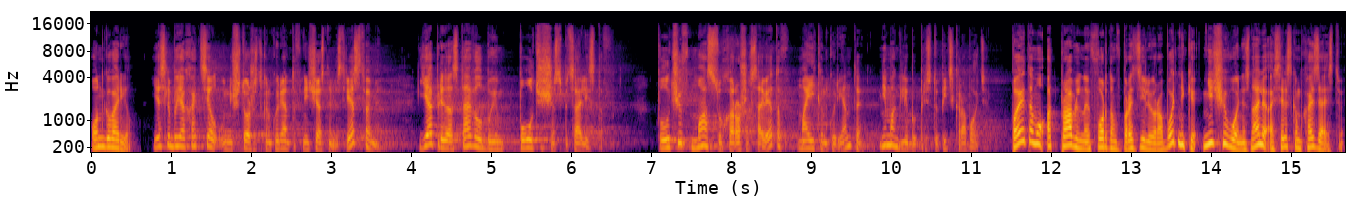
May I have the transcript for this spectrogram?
Он говорил, если бы я хотел уничтожить конкурентов нечестными средствами, я предоставил бы им полчища специалистов. Получив массу хороших советов, мои конкуренты не могли бы приступить к работе. Поэтому отправленные Фордом в Бразилию работники ничего не знали о сельском хозяйстве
